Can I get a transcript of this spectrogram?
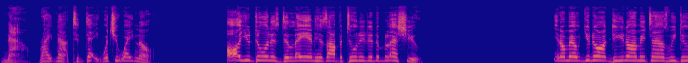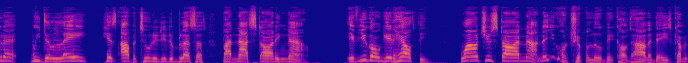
Now. Right now. Today. What you waiting on? All you doing is delaying His opportunity to bless you. You know, man, you know, do you know how many times we do that? We delay his opportunity to bless us by not starting now. If you're going to get healthy, why don't you start now? Now you're gonna trip a little bit because the holidays coming,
